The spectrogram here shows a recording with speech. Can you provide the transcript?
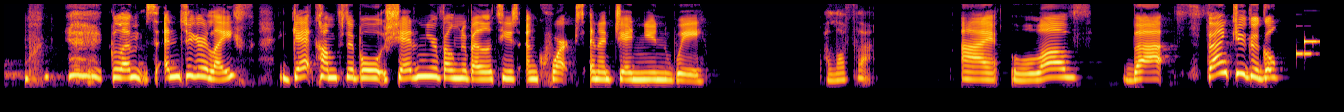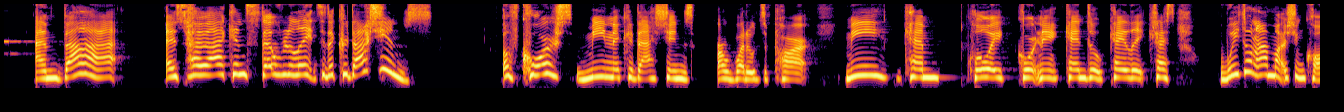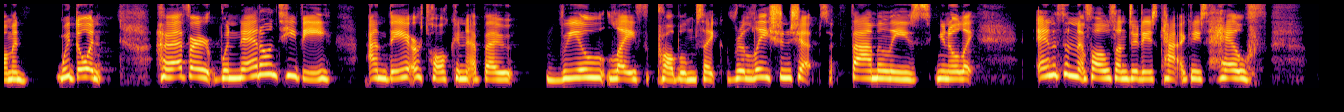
glimpse into your life. Get comfortable sharing your vulnerabilities and quirks in a genuine way. I love that. I love that. Thank you, Google. And that is how I can still relate to the Kardashians. Of course, me and the Kardashians are worlds apart. Me, Kim, Khloe, Kourtney, Kendall, Kylie, Kris, we don't have much in common. We don't. However, when they're on TV and they are talking about real life problems like relationships, families, you know, like anything that falls under these categories, health,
